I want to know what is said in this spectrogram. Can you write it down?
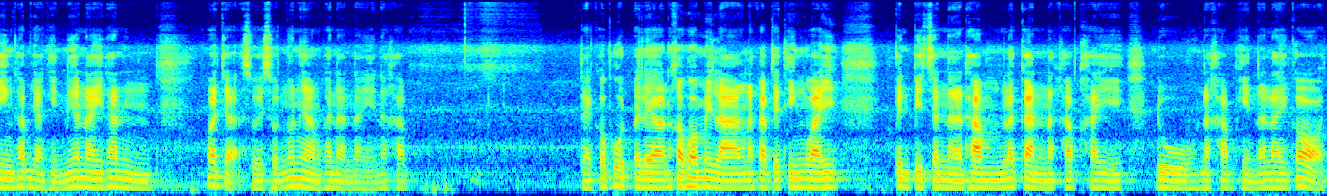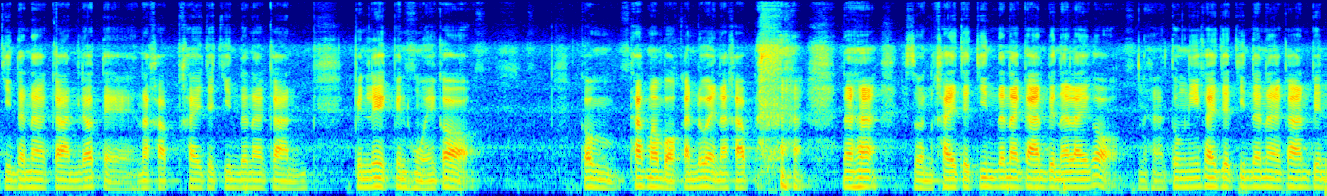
ริง ๆ ครับ อยากเห็นเนื้อในท่านว่าจะสวยสดงดงามขนาดไหนนะครับ แต่ก็พูดไปแล้วนะครับว่าไม่ล้างนะครับ จะทิ้งไว้ เป็นปริศนาธรรมแล้วกันนะครับ ใครดูนะครับ เห็นอะไรก็จินตนาการแล้วแต่นะครับ ใครจะจินตนาการเป็นเลขเป็นหวยก็ ก็ทักมาบอกกันด้วยนะครับนะฮะส่วนใครจะจินตนาการเป็นอะไรก็นะฮะตรงนี้ใครจะจินตนาการเป็น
